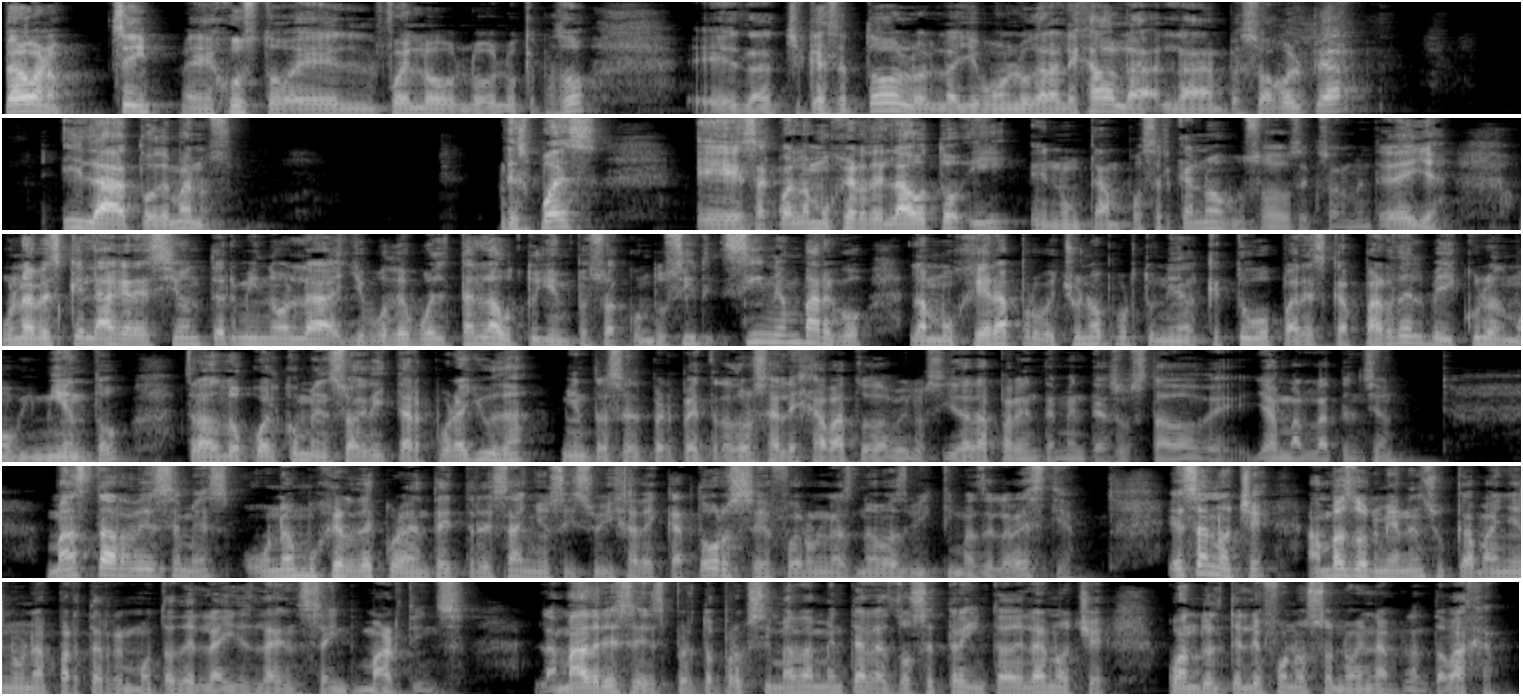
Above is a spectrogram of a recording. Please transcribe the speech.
Pero bueno, sí, eh, justo, él fue lo, lo, lo que pasó. Eh, la chica aceptó, lo- la llevó a un lugar alejado, la, la empezó a golpear y la ató de manos. Después eh, sacó a la mujer del auto y en un campo cercano abusó sexualmente de ella. Una vez que la agresión terminó, la llevó de vuelta al auto y empezó a conducir. Sin embargo, la mujer aprovechó una oportunidad que tuvo para escapar del vehículo en movimiento, tras lo cual comenzó a gritar por ayuda mientras el perpetrador se alejaba a toda velocidad, aparentemente asustado de llamar la atención. Más tarde ese mes, una mujer de 43 años y su hija de 14 fueron las nuevas víctimas de la bestia. Esa noche, ambas dormían en su cabaña en una parte remota de la isla en St. Martins. La madre se despertó aproximadamente a las 12.30 de la noche cuando el teléfono sonó en la planta baja.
